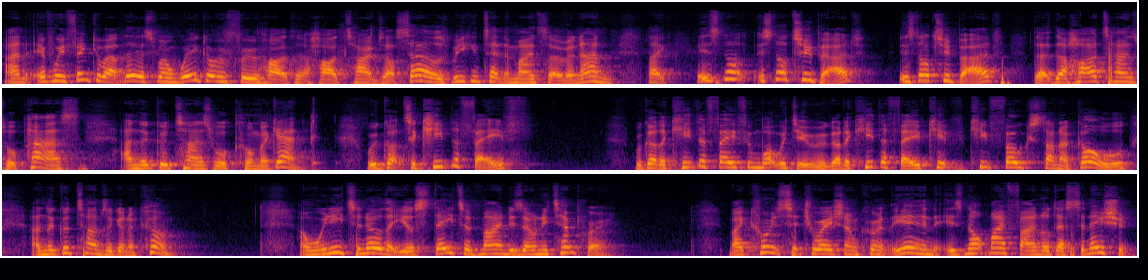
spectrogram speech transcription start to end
And if we think about this, when we're going through hard, hard times ourselves, we can take the mindset of an ant, like, it's not, it's not too bad. It's not too bad. The, the hard times will pass and the good times will come again. We've got to keep the faith. We've got to keep the faith in what we're doing. We've got to keep the faith, keep, keep focused on our goal, and the good times are going to come. And we need to know that your state of mind is only temporary. My current situation I'm currently in is not my final destination.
